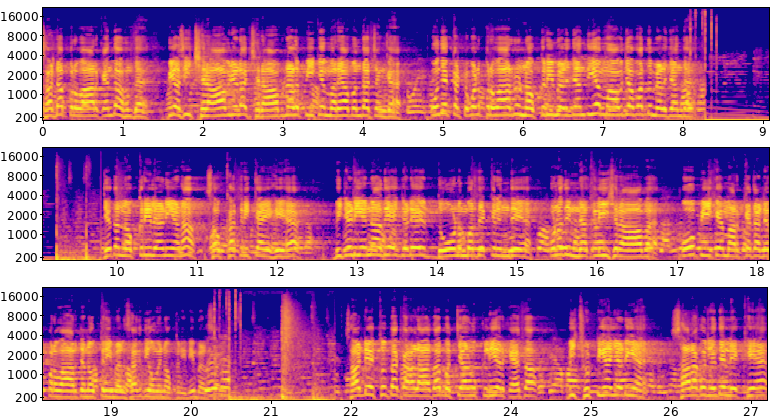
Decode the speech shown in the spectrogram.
ਸਾਡਾ ਪਰਿਵਾਰ ਕਹਿੰਦਾ ਹੁੰਦਾ ਵੀ ਅਸੀਂ ਸ਼ਰਾਬ ਜਿਹੜਾ ਸ਼ਰਾਬ ਨਾਲ ਪੀ ਕੇ ਮਰਿਆ ਬੰਦਾ ਚੰਗਾ ਉਹਦੇ ਘੱਟੋ ਘੱਟ ਪਰਿਵਾਰ ਨੂੰ ਨੌਕਰੀ ਮਿਲ ਜਾਂਦੀ ਹੈ ਮੁਆਵਜ਼ਾ ਵੱਧ ਮਿਲ ਜਾਂਦਾ ਜੇ ਤਾਂ ਨੌਕਰੀ ਲੈਣੀ ਆ ਨਾ, ਸੌਖਾ ਤਰੀਕਾ ਇਹ ਹੈ ਵੀ ਜਿਹੜੀ ਇਹਨਾਂ ਦੇ ਜਿਹੜੇ 2 ਨੰਬਰ ਦੇ ਕਰਿੰਦੇ ਆ, ਉਹਨਾਂ ਦੀ ਨਕਲੀ ਸ਼ਰਾਬ ਹੈ, ਉਹ ਪੀ ਕੇ ਮਰ ਕੇ ਤੁਹਾਡੇ ਪਰਿਵਾਰ 'ਚ ਨੌਕਰੀ ਮਿਲ ਸਕਦੀ, ਉਵੇਂ ਨੌਕਰੀ ਨਹੀਂ ਮਿਲ ਸਕਦੀ। ਸਾਡੇ ਇੱਥੋਂ ਤੱਕ ਹਾਲਾਤ ਆ, ਬੱਚਿਆਂ ਨੂੰ ਕਲੀਅਰ ਕਹਿਤਾ ਵੀ ਛੁੱਟੀਆਂ ਜਿਹੜੀਆਂ, ਸਾਰਾ ਕੁਝ ਇਹਦੇ ਲੇਖੇ ਆ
